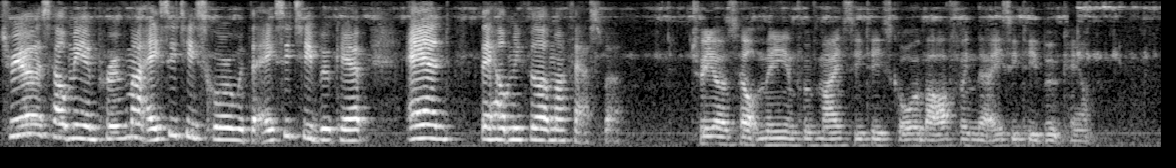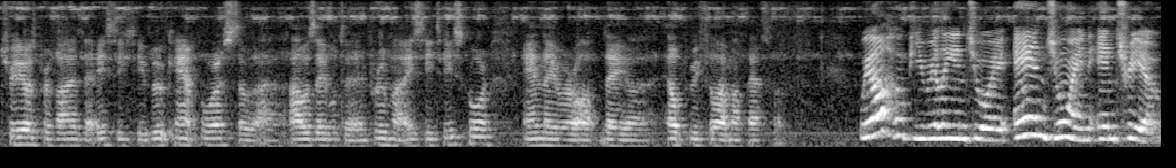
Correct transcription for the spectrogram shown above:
TRIO has helped me improve my ACT score with the ACT bootcamp, and they helped me fill out my FAFSA. TRIO has helped me improve my ACT score by offering the ACT boot camp. TRIO's provided the ACT boot camp for us, so I, I was able to improve my ACT score, and they were all, they uh, helped me fill out my FAFSA. We all hope you really enjoy and join in TRIO.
